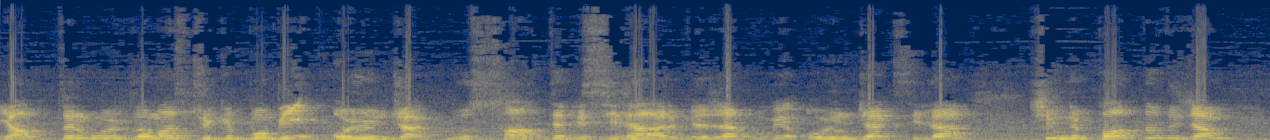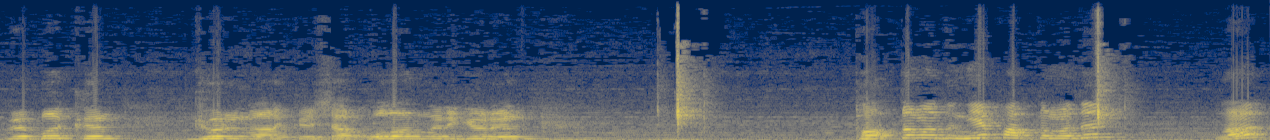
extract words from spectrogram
yaptırım uygulamaz çünkü bu bir oyuncak. Bu sahte bir silah arkadaşlar. Bu bir oyuncak silah. Şimdi patlatacağım ve bakın görün arkadaşlar olanları görün. Patlamadı. Niye patlamadı? Lan?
